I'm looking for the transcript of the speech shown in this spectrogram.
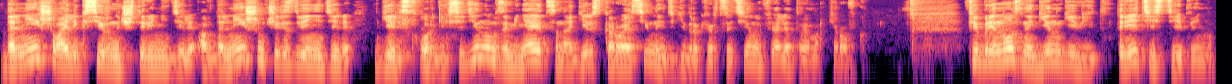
в дальнейшем эликсир на 4 недели, а в дальнейшем через 2 недели гель с хлоргексидином заменяется на гель с корой и дигидрокверцетином, фиолетовая маркировка. Фибринозный гингивит третьей степени.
